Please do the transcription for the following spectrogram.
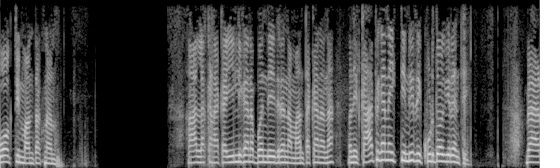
ಹೋಗ್ತೀನಿ ಮಂತಕ್ ನಾನು. ಅಲ್ಲ ಕಣಕ್ಕ, ಇಲ್ಲಿಗನ ಬಂದಿದ್ರೆ ನಮ್ಮ ಅಂತಕನ ಒಂದು ಕಾಪಿಗನ ಇಕ್ತೀನಿ ರೀ ಕುಡ್ದೋಗಿರಂತೆ. ಬೇಡ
